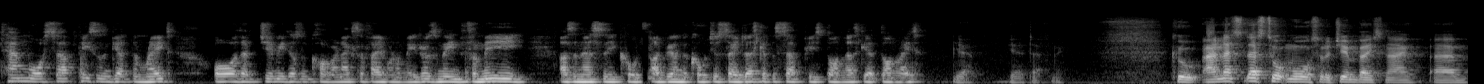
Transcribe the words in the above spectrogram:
ten more set pieces and get them right, or that Jimmy doesn't cover an extra 500 meters? I mean, for me as an S&C coach, I'd be on the coach's side. Let's get the set piece done. Let's get it done right. Yeah, yeah, definitely. Cool. And let's let's talk more sort of gym based now. Um,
